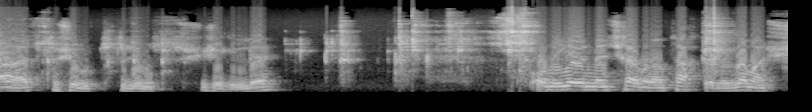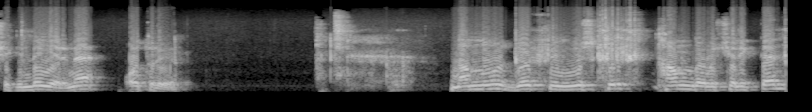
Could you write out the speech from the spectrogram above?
araç tutucumuz. Şu şekilde onu yerinden çıkarmadan taktığınız zaman şu şekilde yerine oturuyor. Namlumuz 4140 tam dolu çelikten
